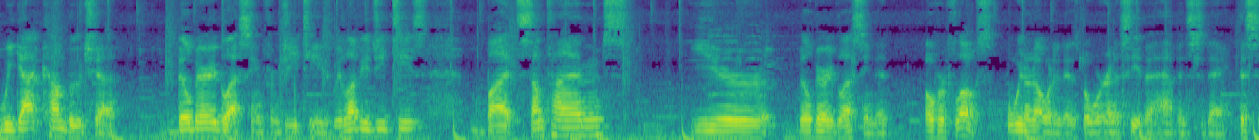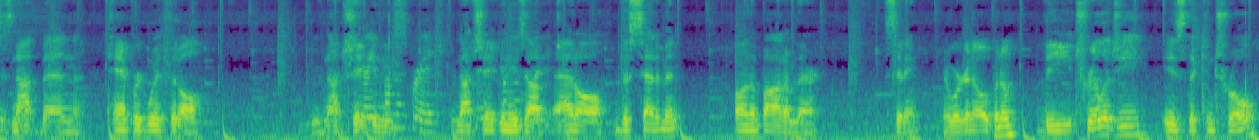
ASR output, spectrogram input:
we got kombucha, Bilberry Blessing from GT's. We love you, GT's, but sometimes your Bilberry Blessing it overflows. We don't know what it is, but we're going to see if it happens today. This has not been tampered with at all. We've not Straight shaken these. the not shaken from the these up at all. The sediment on the bottom there, sitting, and we're going to open them. The trilogy is the control,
